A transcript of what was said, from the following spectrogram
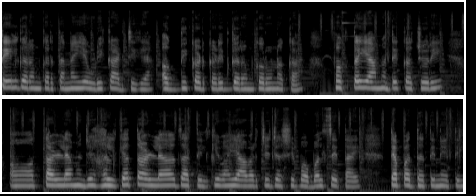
तेल गरम करताना एवढी काळजी घ्या. अगदी कडकडीत गरम करू नका. फक्त यामध्ये कचोरी तळल्या म्हणजे हलक्या तळल्या जातील किंवा यावरचे जसे बबल्स येत आहे त्या पद्धतीने येतील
